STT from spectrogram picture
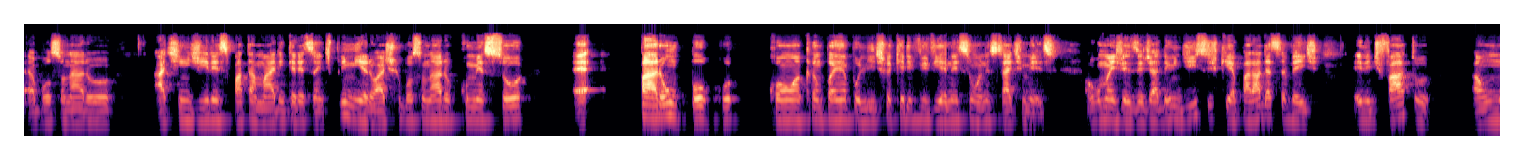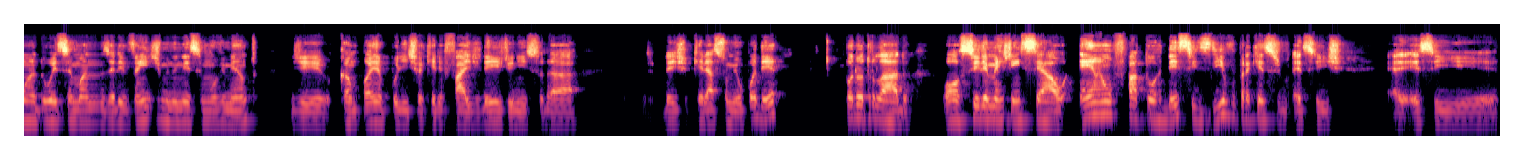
é, o Bolsonaro atingir esse patamar interessante? Primeiro, eu acho que o Bolsonaro começou, é, parou um pouco com a campanha política que ele vivia nesse um ano e sete meses. Algumas vezes ele já deu indícios que ia parar dessa vez. Ele, de fato, há uma, duas semanas, ele vem diminuindo esse movimento de campanha política que ele faz desde o início da, desde que ele assumiu o poder. Por outro lado, o auxílio emergencial é um fator decisivo para que esses, esses, é, esse,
